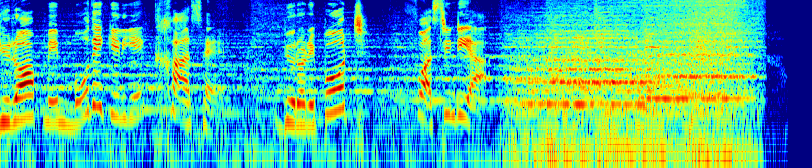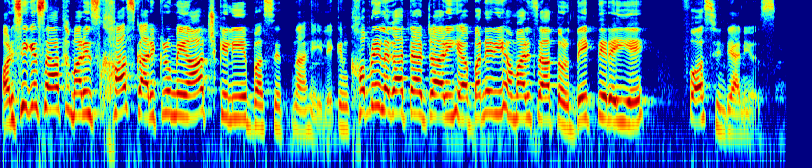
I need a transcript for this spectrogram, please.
यूरोप में मोदी के लिए खास है। Bureau report, first India. और इसी के साथ हमारे इस खास कार्यक्रम में आज के लिए बस इतना ही। लेकिन खबरें लगातार जारी है, बने रहिए हमारे साथ और देखते रहिए फ़र्स्ट इंडिया न्यूज़।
